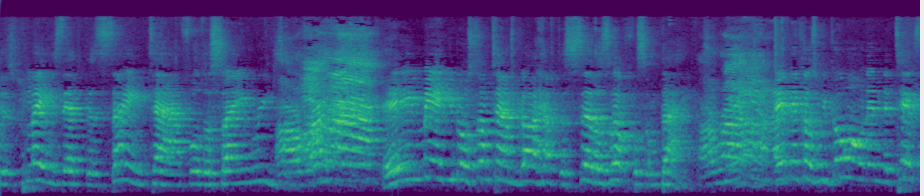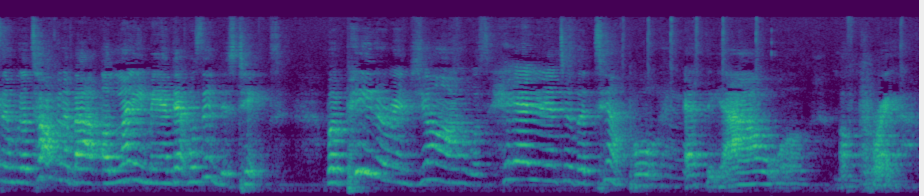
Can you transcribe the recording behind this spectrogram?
this place at the same time for the same reason. All right. Amen. You know, sometimes God has to set us up for some things. All right. Amen. Because we go on in the text and we're talking about a lame man that was in this text. But Peter and John was headed into the temple at the hour of prayer.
